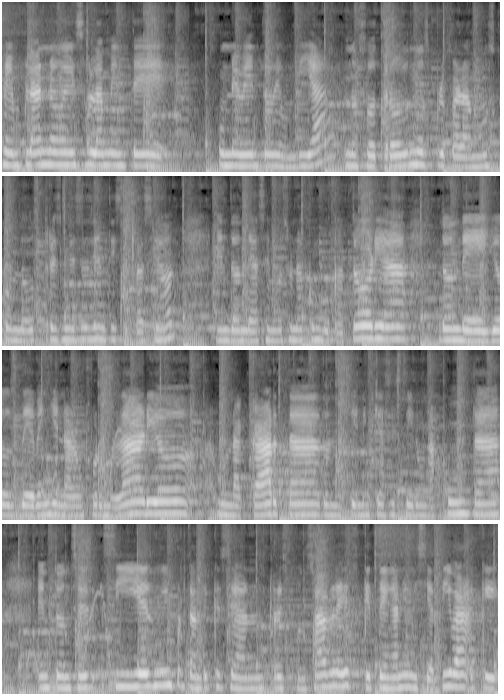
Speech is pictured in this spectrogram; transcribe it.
Templa no es solamente un evento de un día, nosotros nos preparamos con dos, tres meses de anticipación en donde hacemos una convocatoria, donde ellos deben llenar un formulario, una carta, donde tienen que asistir a una junta. Entonces sí es muy importante que sean responsables, que tengan iniciativa, que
